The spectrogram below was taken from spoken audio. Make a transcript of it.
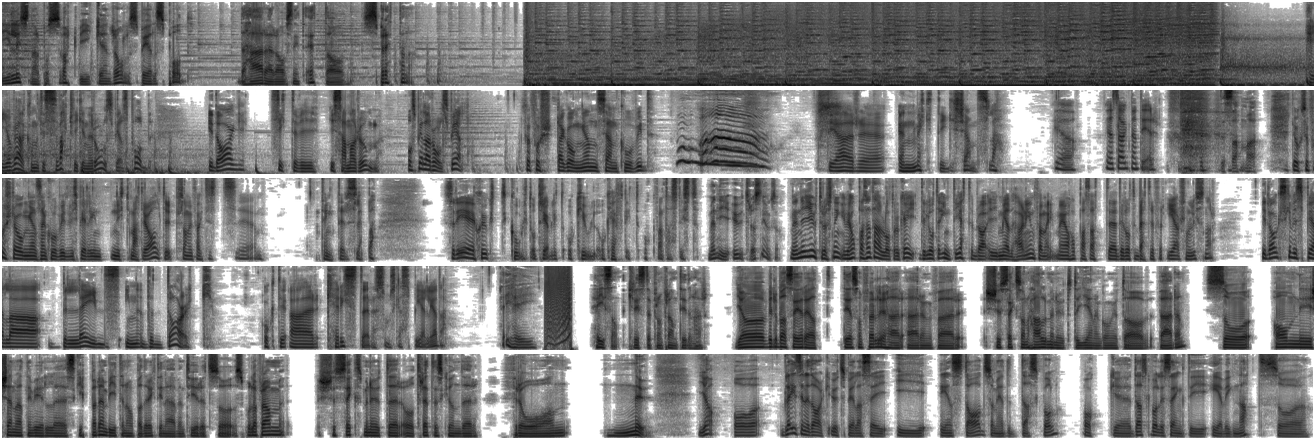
Ni lyssnar på Svartviken rollspelspodd. Det här är avsnitt ett av Sprättarna. Hej och välkommen till Svartviken rollspelspodd. Idag sitter vi i samma rum och spelar rollspel. För första gången sedan covid. Det är eh, en mäktig känsla. Ja, jag har saknat er. Detsamma. Det är också första gången sedan covid vi spelar in nytt material typ som vi faktiskt eh, tänkte släppa. Så det är sjukt coolt och trevligt och kul och häftigt och fantastiskt. Men ny utrustning också. Men ny utrustning. Vi hoppas att det här låter okej. Det låter inte jättebra i medhörningen för mig, men jag hoppas att eh, det låter bättre för er som lyssnar. Idag ska vi spela Blades in the Dark. Och det är Christer som ska spelleda. Hej hej. Hejsan, Christer från framtiden här. Jag ville bara säga det att det som följer här är ungefär 26,5 minuter till genomgång av världen. Så om ni känner att ni vill eh, skippa den biten och hoppa direkt in i äventyret så spola fram 26 minuter och 30 sekunder från nu. Ja, och Blaze in the Dark utspelar sig i, i en stad som heter Duskvall. Och eh, Duskvall är sänkt i evig natt, så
